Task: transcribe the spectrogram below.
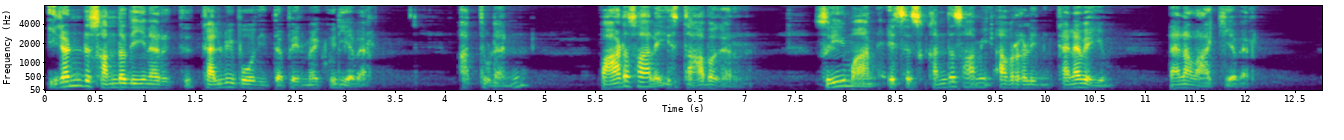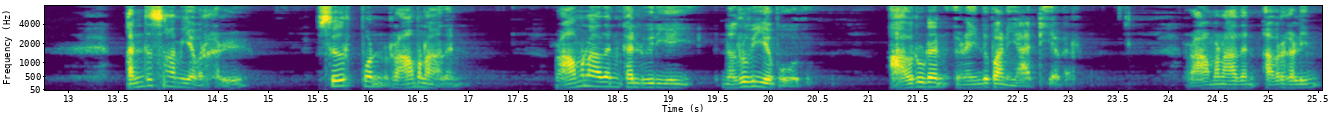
இரண்டு சந்ததியினருக்கு கல்வி போதித்த பெருமைக்குரியவர். அத்துடன் பாடசாலை ஸ்தாபகர் ஸ்ரீமான் எஸ். எஸ். கந்தசாமி அவர்களின் கனவையும் நனவாக்கியவர். கந்தசாமி அவர்கள் சேர்பொன் ராமநாதன். ராமநாதன் கல்லூரியை நிறுவிய போது அவருடன் இணைந்து பணியாற்றியவர். ராமநாதன் அவர்களின்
